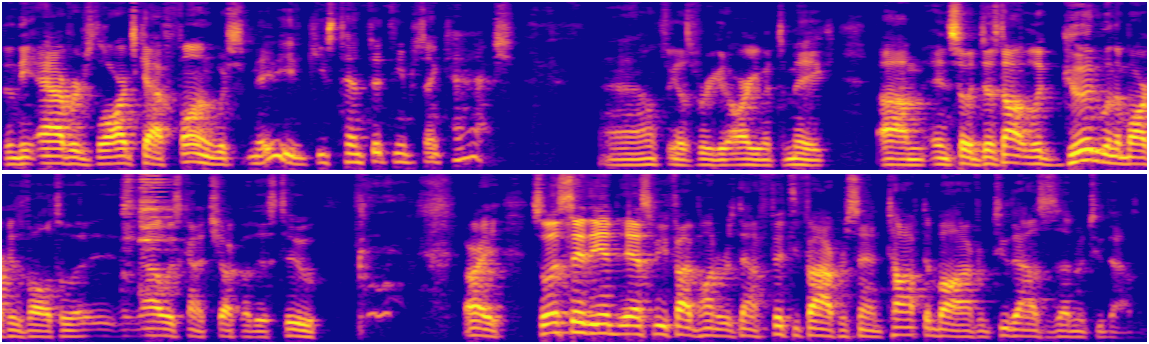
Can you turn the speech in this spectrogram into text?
than the average large cap fund, which maybe even keeps 10, 15% cash. And I don't think that's a very good argument to make. Um, and so it does not look good when the market is volatile. I always kind of chuckle at this too. All right. So let's say the, S&P 500 is down 55% top to bottom from 2007 to 2009.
